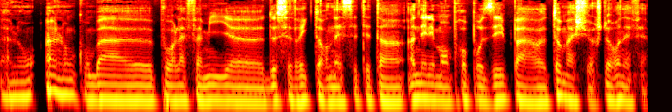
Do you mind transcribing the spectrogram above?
Un long, un long combat euh, pour la famille euh, de Cédric Tornes. C'était un, élément proposé par euh, Thomas Schurch de Ron FM.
